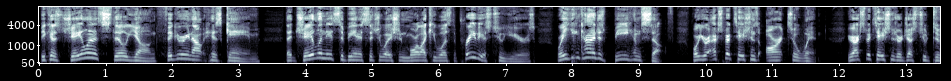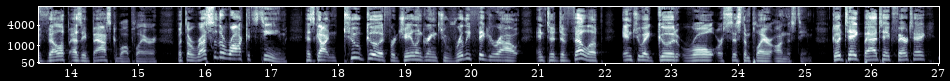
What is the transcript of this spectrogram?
Because Jalen is still young, figuring out his game. That Jalen needs to be in a situation more like he was the previous two years, where he can kind of just be himself, where your expectations aren't to win. Your expectations are just to develop as a basketball player, but the rest of the Rockets team has gotten too good for Jalen Green to really figure out and to develop into a good role or system player on this team. Good take, bad take, fair take?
